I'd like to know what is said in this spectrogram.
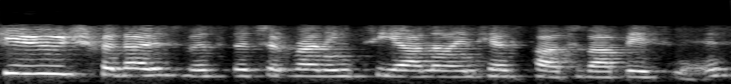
huge for those of us that are running TR90 as part of our business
